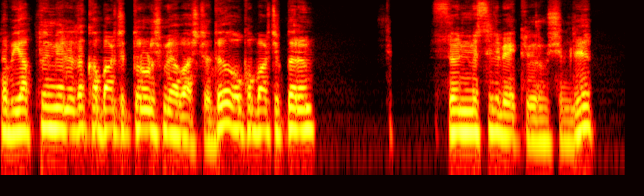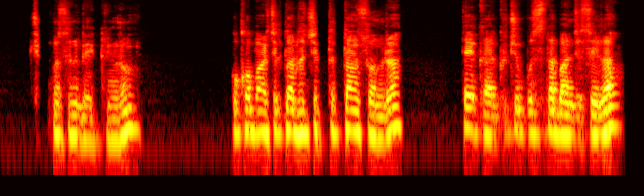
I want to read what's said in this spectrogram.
Tabi yaptığım yerlerde kabarcıklar oluşmaya başladı. O kabarcıkların sönmesini bekliyorum şimdi. Çıkmasını bekliyorum. O kabarcıklar da çıktıktan sonra tekrar küçük ısı tabancasıyla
